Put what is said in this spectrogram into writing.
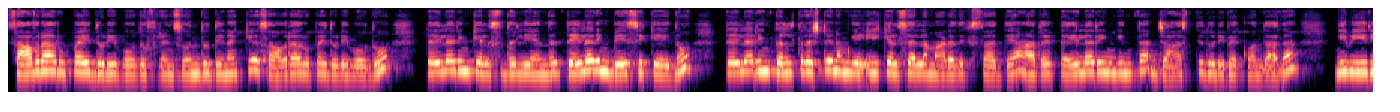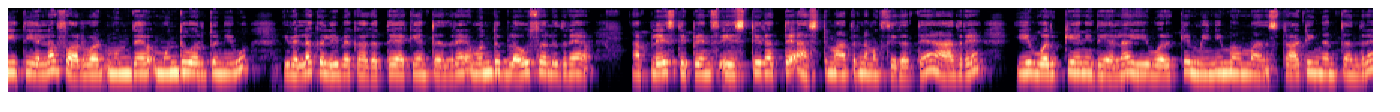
ಸಾವಿರಾರು ರೂಪಾಯಿ ದುಡಿಬೋದು ಫ್ರೆಂಡ್ಸ್ ಒಂದು ದಿನಕ್ಕೆ ಸಾವಿರಾರು ರೂಪಾಯಿ ದುಡಿಬೋದು. ಟೈಲರಿಂಗ್ ಕೆಲಸದಲ್ಲಿ ಅಂದರೆ ಟೈಲರಿಂಗ್ ಬೇಸಿಕೇ ಇದು. ಟೈಲರಿಂಗ್ ಕಲ್ತ್ರಷ್ಟೇ ನಮಗೆ ಈ ಕೆಲಸ ಎಲ್ಲ ಮಾಡೋದಕ್ಕೆ ಸಾಧ್ಯ. ಆದರೆ ಟೈಲರಿಂಗಿಂತ ಜಾಸ್ತಿ ದುಡಿಬೇಕು ಅಂದಾಗ ನೀವು ಈ ರೀತಿ ಎಲ್ಲ ಫಾರ್ವರ್ಡ್ ಮುಂದೆ, ಮುಂದುವರೆದು ನೀವು ಇವೆಲ್ಲ ಕಲಿಬೇಕಾಗತ್ತೆ. ಯಾಕೆ ಅಂತಂದರೆ ಒಂದು ಬ್ಲೌಸ್ ಹೊಲಿದ್ರೆ ಆ ಪ್ಲೇಸ್ ಡಿಪೆಂಡ್ಸ್ ಎಷ್ಟಿರತ್ತೆ ಅಷ್ಟು ಮಾತ್ರ ನಮಗೆ ಸಿಗುತ್ತೆ. ಆದರೆ ಈ ವರ್ಕ್ ಏನಿದೆಯಲ್ಲ ಈ ವರ್ಕೆ ಮಿನಿಮಮ್ ಸ್ಟಾರ್ಟಿಂಗ್ ಅಂತಂದರೆ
